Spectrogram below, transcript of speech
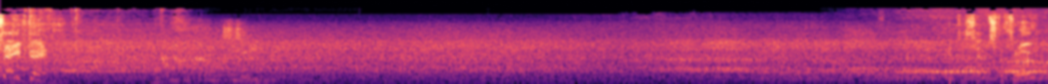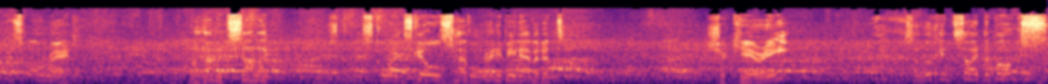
Saved it! The throw, that's well read. Mohamed Salah, goal scoring skills have already been evident. Shaqiri has a look inside the box.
